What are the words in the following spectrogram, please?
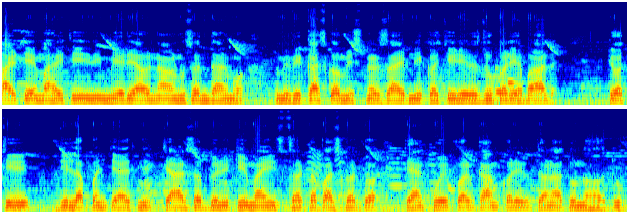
આઈટીઆઈ માહિતીની મેળ્યાના અનુસંધાનમાં અમે વિકાસ કમિશનર સાહેબની કચેરી રજૂ કર્યા બાદ ત્યાંથી જિલ્લા પંચાયતની ચાર સભ્યોની ટીમ અહીં સ્થળ તપાસ કરતો ત્યાં કોઈ પણ કામ કરેલું જણાતું ન હતું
